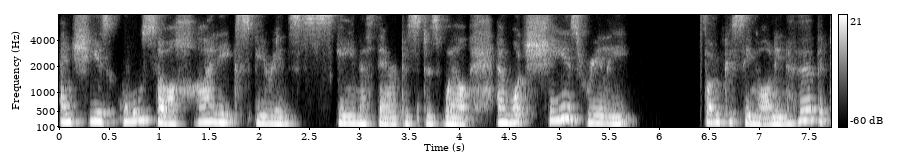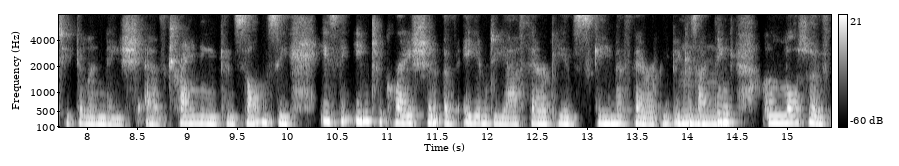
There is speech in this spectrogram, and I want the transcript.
and she is also a highly experienced schema therapist as well. And what she is really focusing on in her particular niche of training and consultancy is the integration of EMDR therapy and schema therapy, because mm. I think a lot of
